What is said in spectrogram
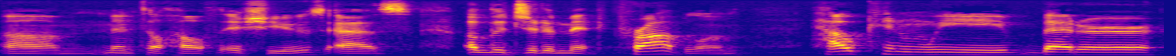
um, mental health issues as a legitimate problem, how can we better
